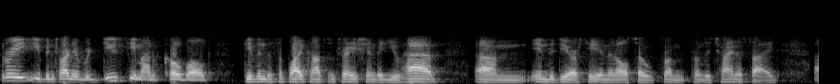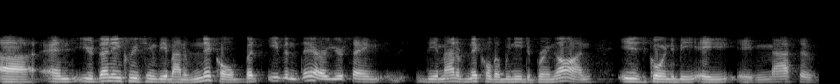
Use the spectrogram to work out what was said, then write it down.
three. You've been trying to reduce the amount of cobalt given the supply concentration that you have um, in the DRC and then also from, from the China side. Uh, and you're then increasing the amount of nickel, but even there, you're saying the amount of nickel that we need to bring on is going to be a, a massive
